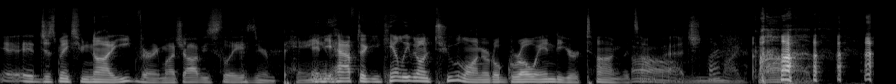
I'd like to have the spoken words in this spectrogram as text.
it just makes you not eat very much, obviously. Because you're in pain. And you have to you can't leave it on too long or it'll grow into your tongue, the tongue patch. oh, patch. my god.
